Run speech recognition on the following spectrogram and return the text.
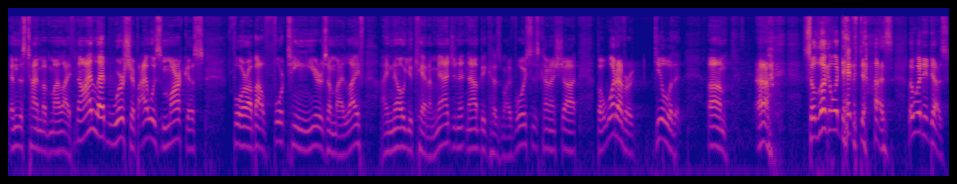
in this time of my life. Now, I led worship. I was Marcus for about 14 years of my life. I know you can't imagine it now because my voice is kind of shot, but whatever, deal with it. Um, uh, so look at what David does. Look what he does.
